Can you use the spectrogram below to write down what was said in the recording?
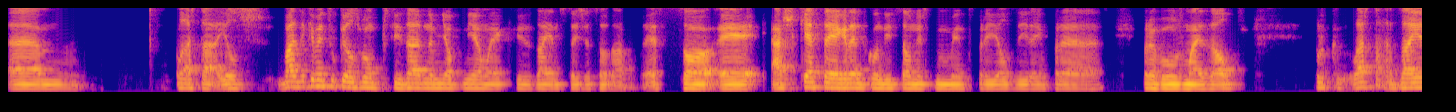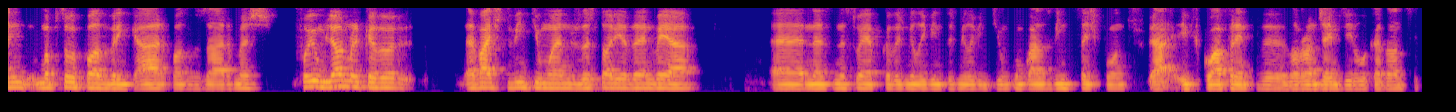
Um, lá está, eles basicamente o que eles vão precisar, na minha opinião, é que Zion esteja saudável. É só, é, acho que essa é a grande condição neste momento para eles irem para, para voos mais altos, porque lá está, Zion, uma pessoa pode brincar, pode usar, mas foi o melhor marcador abaixo de 21 anos da história da NBA uh, na, na, sua época 2020-2021 com quase 26 pontos ah, e ficou à frente de LeBron James e Luka Doncic,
